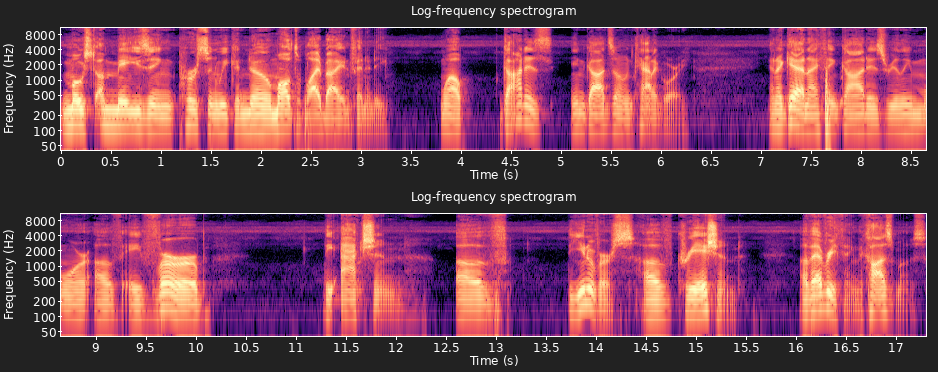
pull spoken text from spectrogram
most amazing person we can know multiplied by infinity. Well, God is in God's own category. And again, I think God is really more of a verb, the action of the universe, of creation, of everything, the cosmos.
